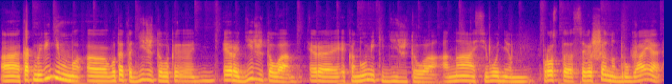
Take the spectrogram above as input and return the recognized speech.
как мы видим, а, вот эта digital, э, эра digital а, эра экономики digital а, она сегодня просто совершенно другая,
